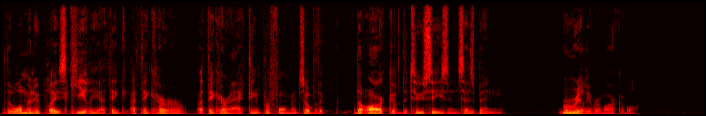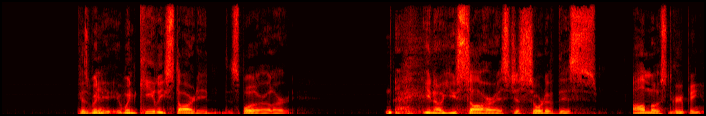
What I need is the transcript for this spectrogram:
the woman who plays Keeley, I think I think her I think her acting performance over the the arc of the two seasons has been really remarkable. Because when when Keeley started, spoiler alert, you know, you saw her as just sort of this almost Groupie.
